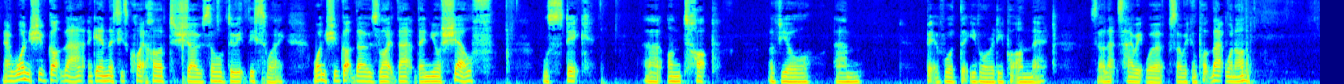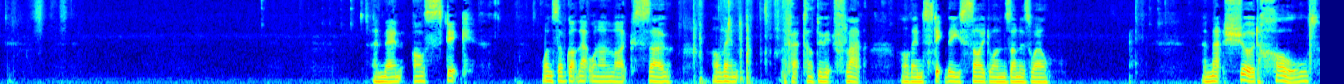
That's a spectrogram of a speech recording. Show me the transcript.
Now once you've got that, again this is quite hard to show so I'll do it this way. Once you've got those like that, then your shelf will stick uh, on top of your um, bit of wood that you've already put on there. So that's how it works. So we can put that one on. And then I'll stick, once I've got that one on like so, I'll then, in fact I'll do it flat, I'll then stick these side ones on as well. And that should hold,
